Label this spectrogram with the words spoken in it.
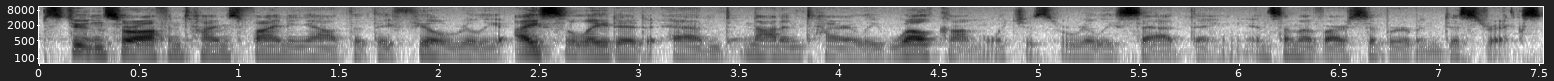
students are oftentimes finding out that they feel really isolated and not entirely welcome, which is a really sad thing in some of our suburban districts.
